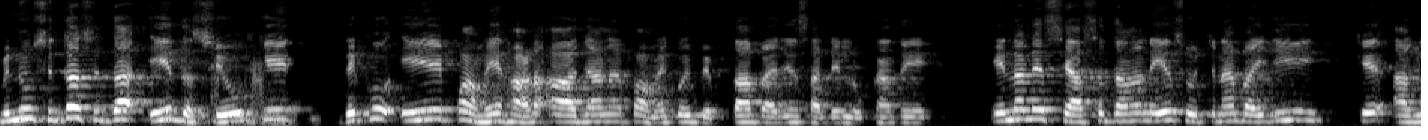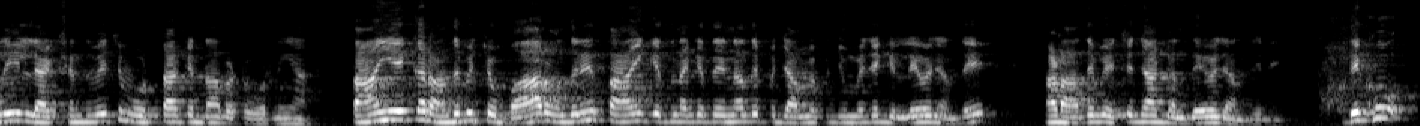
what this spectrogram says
ਮੈਨੂੰ ਸਿੱਧਾ ਸਿੱਧਾ ਇਹ ਦੱਸਿਓ ਕਿ ਦੇਖੋ, ਇਹ ਭਾਵੇਂ ਹੜ ਆ ਜਾਣ, ਭਾਵੇਂ ਕੋਈ ਵਿਪਤਾ ਪੈ ਜਾਏ ਸਾਡੇ ਲੋਕਾਂ ਤੇ, ਇਹਨਾਂ ਨੇ ਸਿਆਸਤਦਾਨਾਂ ਨੇ ਇਹ ਸੋਚਣਾ ਬਾਈ ਜੀ ਕਿ ਅਗਲੀ ਇਲੈਕਸ਼ਨ ਦੇ ਵਿੱਚ ਵੋਟਾਂ ਕਿੱਦਾਂ ਬਟੋਰਨੀਆਂ। ਤਾਂ ਹੀ ਇਹ ਘਰਾਂ ਦੇ ਵਿੱਚੋਂ ਬਾਹਰ ਆਉਂਦੇ ਨੇ, ਤਾਂ ਹੀ ਕਿਤੇ ਨਾ ਕਿਤੇ ਇਹਨਾਂ ਦੇ ਪਜਾਮੇ ਪਜੂਮੇ ਜੇ ਗਿੱਲੇ ਹੋ ਜਾਂਦੇ ਹੜਾਂ ਦੇ ਵਿੱਚ ਜਾਂ ਗੰਦੇ ਹੋ ਜਾਂਦੇ ਨੇ। ਦੇਖੋ,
